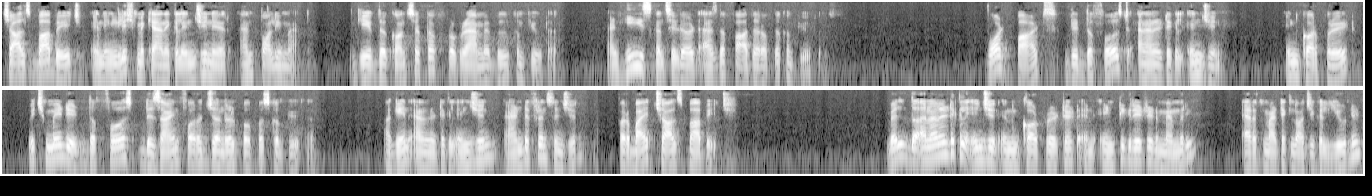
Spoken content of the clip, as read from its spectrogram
Charles Babbage, an English mechanical engineer and polymath, gave the concept of programmable computer, and he is considered as the father of the computers. What parts did the first analytical engine incorporate which made it the first design for a general purpose computer? Again, analytical engine and difference engine were by Charles Babbage. Well, the analytical engine incorporated an integrated memory, arithmetic logical unit,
